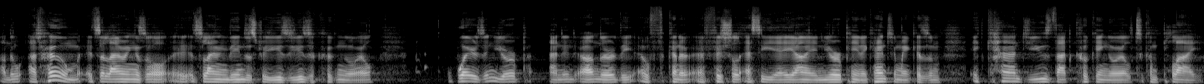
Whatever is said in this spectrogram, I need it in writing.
the, at home it's allowing all, it's allowing the industry to use, use of cooking oil, whereas in Europe and in, under the kind of official SEAI and European accounting mechanism, it can't use that cooking oil to comply.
